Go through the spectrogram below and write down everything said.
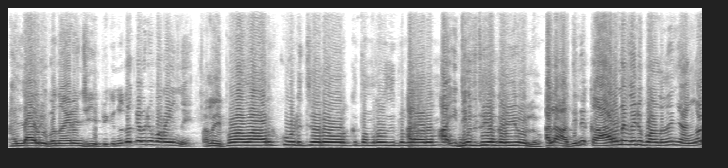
എല്ലാവരും ഉപനയനം ചെയ്യിപ്പിക്കുന്നു. ഇതൊക്കെ അവർ പറയുന്നത് അല്ല ഇപ്പൊ അത് ആർക്ക് ഓടിച്ചാലും അവർക്ക് തന്ത്രവിധി പ്രകാരം ചെയ്യാൻ കഴിയുമല്ലോ? അല്ല അതിന് കാരണം ഇവർ പറഞ്ഞത് ഞങ്ങൾ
